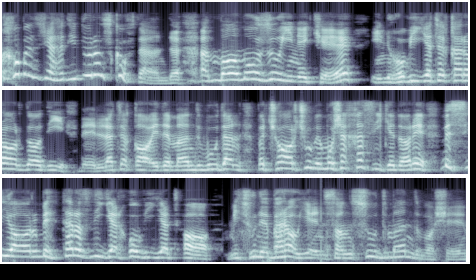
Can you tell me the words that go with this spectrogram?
خب از جهدی درست گفتند. اما موضوع اینه که این هویت قراردادی به علت قاعدمند بودن و چارچوب مشخصی که داره بسیار بهتر از دیگر هویت ها می‌تونه برای انسان سودمند باشه.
